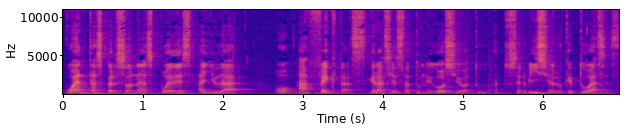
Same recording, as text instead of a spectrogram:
cuántas personas puedes ayudar o afectas gracias a tu negocio, a tu, a tu servicio, a lo que tú haces.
